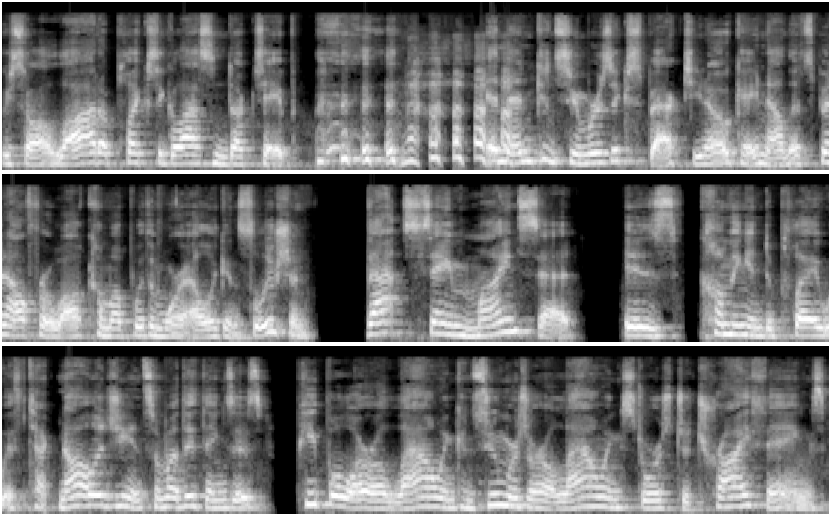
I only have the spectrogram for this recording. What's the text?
We saw a lot of plexiglass and duct tape. and then consumers expect, you know, okay, now that's been out for a while, come up with a more elegant solution. That same mindset is coming into play with technology and some other things is people are allowing consumers are allowing stores to try things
